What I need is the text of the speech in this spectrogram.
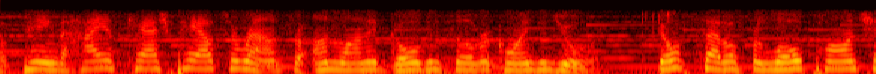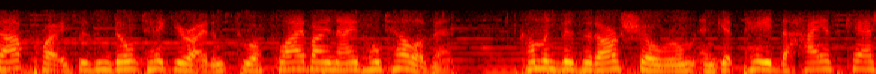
of paying the highest cash payouts around for unwanted gold and silver coins and jewelry. Don't settle for low pawn shop prices and don't take your items to a fly by night hotel event. Come and visit our showroom and get paid the highest cash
